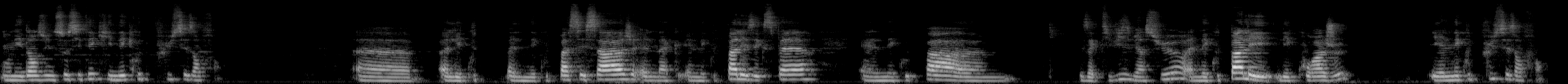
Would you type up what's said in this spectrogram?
on est dans une société qui n'écoute plus ses enfants. elle elle n'écoute pas ses sages, elle n'écoute pas les experts, elle n'écoute pas les activistes bien sûr, elle n'écoute pas les, courageux et elle n'écoute plus ses enfants.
